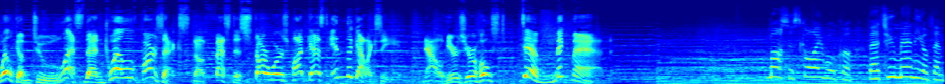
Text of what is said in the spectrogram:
Welcome to Less Than 12 Parsecs, the fastest Star Wars podcast in the galaxy. Now, here's your host, Tim McMahon. Master Skywalker, there are too many of them.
